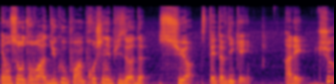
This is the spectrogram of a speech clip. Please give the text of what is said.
Et on se retrouvera du coup pour un prochain épisode sur State of Decay. Allez, tchou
